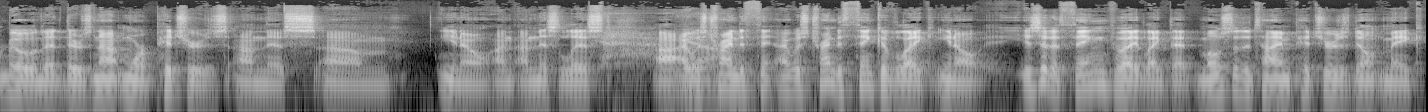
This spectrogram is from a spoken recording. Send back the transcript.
though that there's not more pitchers on this. Um, you know, on, on this list, uh, I was trying to think. I was trying to think of like, you know, is it a thing for like like that? Most of the time, pitchers don't make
